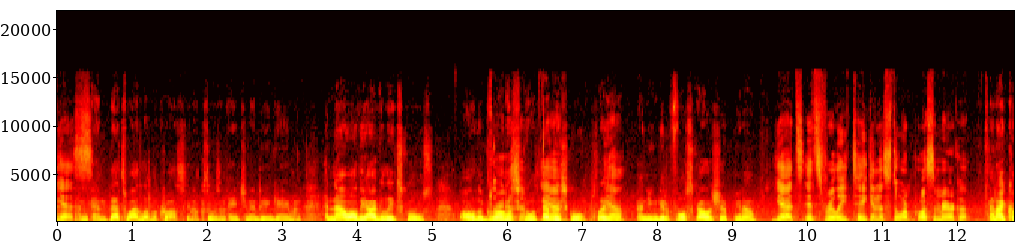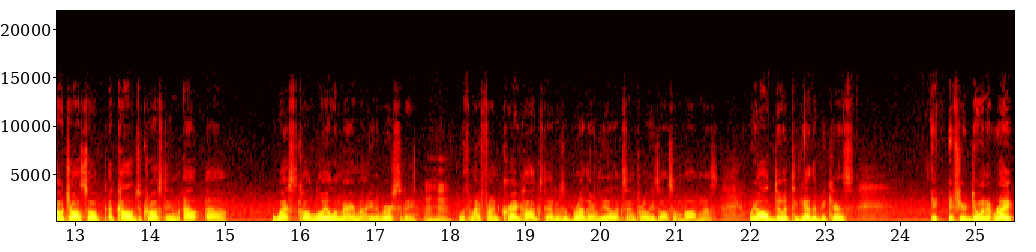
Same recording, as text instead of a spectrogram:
yes. And, and that's why I love lacrosse, you know, because it was an ancient Indian game. And, and now all the Ivy League schools, all the greatest them, schools, yeah. every school plays Yeah. it. And you can get a full scholarship, you know? yeah, it's it's really taken a storm across America. And I coach also a college lacrosse team out uh, west called Loyola Marymount University Mm-hmm. with my friend Craig Hochstadt, who's a brother of the LXM Pro. He's also involved in this. We all do it together because if you're doing it right,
